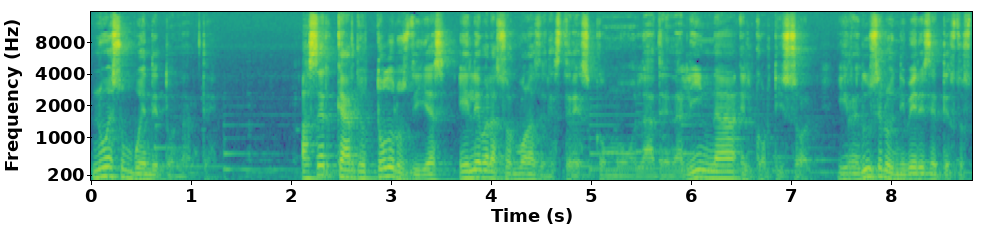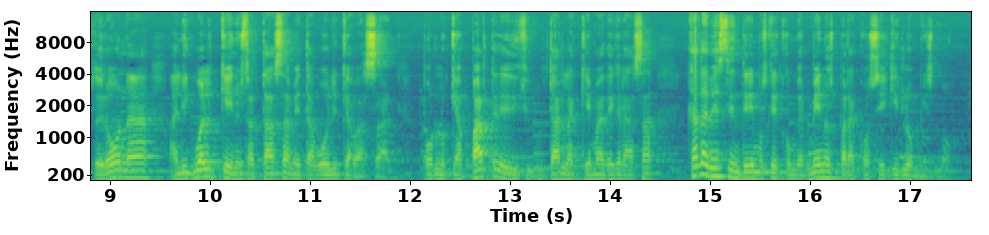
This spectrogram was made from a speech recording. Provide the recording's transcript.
no es un buen detonante. Hacer cardio todos los días eleva las hormonas del estrés como la adrenalina, el cortisol y reduce los niveles de testosterona, al igual que nuestra tasa metabólica basal, por lo que aparte de dificultar la quema de grasa, cada vez tendremos que comer menos para conseguir lo mismo.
